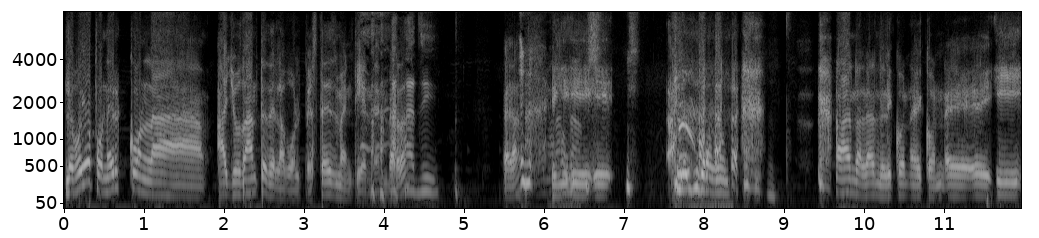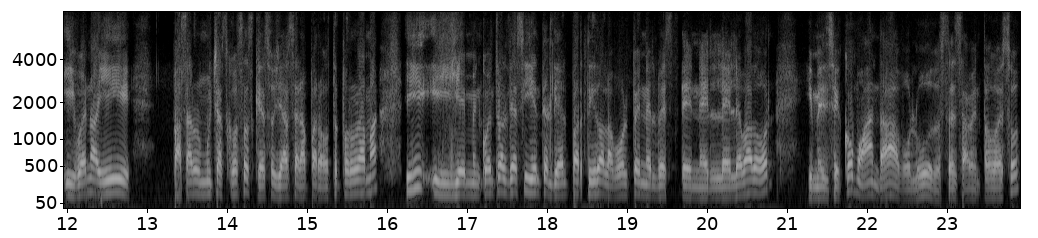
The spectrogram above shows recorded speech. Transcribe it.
le voy a poner con la ayudante de la Volpe, ustedes me entienden, ¿verdad? Sí. ¿Verdad? Y, y- y-. ándale, ándale, con, eh, con, eh, y, y bueno, ahí pasaron muchas cosas, que eso ya será para otro programa, y, y eh, me encuentro al día siguiente, el día del partido, a la Volpe en el, en el elevador, y me dice, ¿cómo anda? Ah, boludo, ustedes saben todo eso.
